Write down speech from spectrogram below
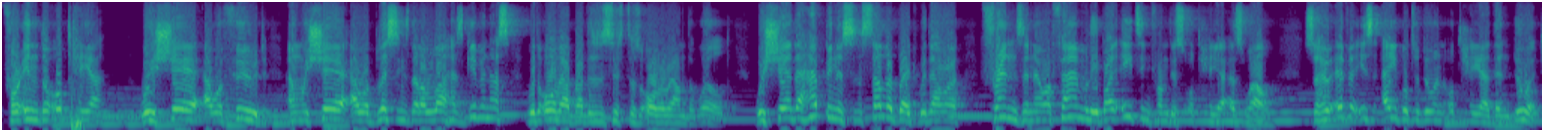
For in the udhiyah, we share our food and we share our blessings that Allah has given us with all our brothers and sisters all around the world. We share the happiness and celebrate with our friends and our family by eating from this udhiyah as well. So whoever is able to do an udhiyah, then do it.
